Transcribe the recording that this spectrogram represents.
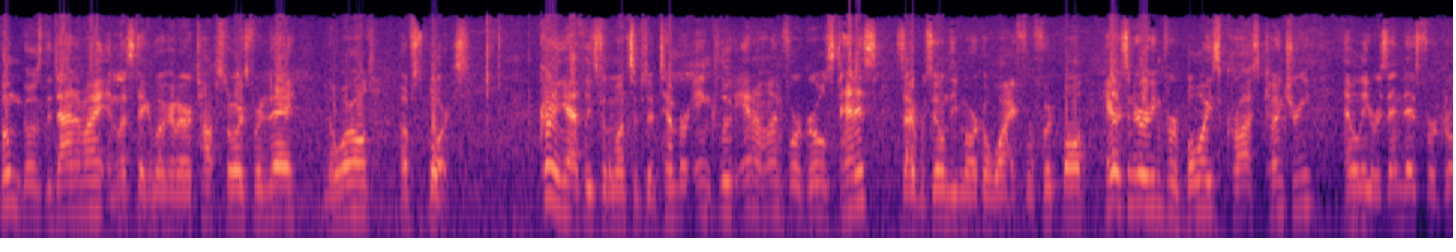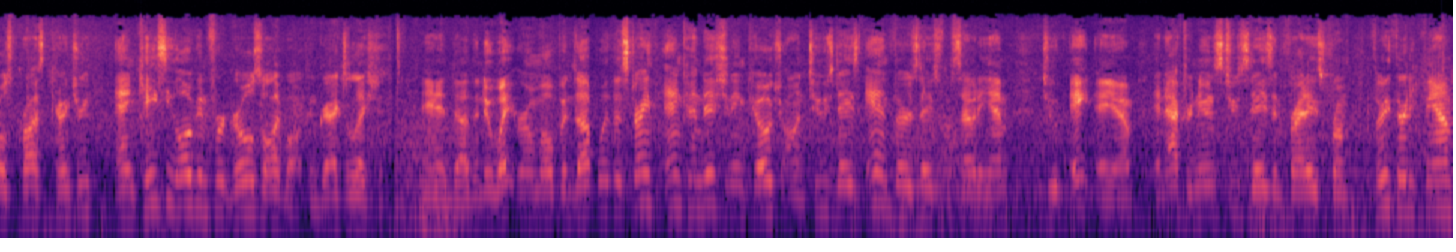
Boom goes the dynamite, and let's take a look at our top stories for today in the world of sports. Kearny athletes for the month of September include Anna Hunt for girls tennis, Cypress Hill and DeMarco White for football, Harrison Irving for boys cross country, Emily Resendez for girls cross country, and Casey Logan for girls volleyball. Congratulations. And uh, the new weight room opens up with a strength and conditioning coach on Tuesdays and Thursdays from 7 a.m. to 8 a.m. and afternoons Tuesdays and Fridays from 3:30 p.m.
